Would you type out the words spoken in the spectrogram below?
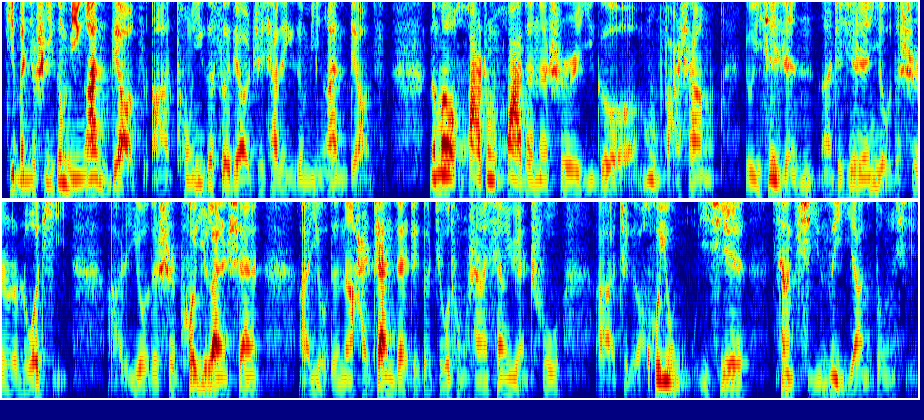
基本就是一个明暗调子啊，同一个色调之下的一个明暗调子。那么画中画的呢是一个木筏上有一些人啊，这些人有的是裸体啊，有的是破衣烂衫啊，有的呢还站在这个酒桶上向远处。啊，这个挥舞一些像旗子一样的东西。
